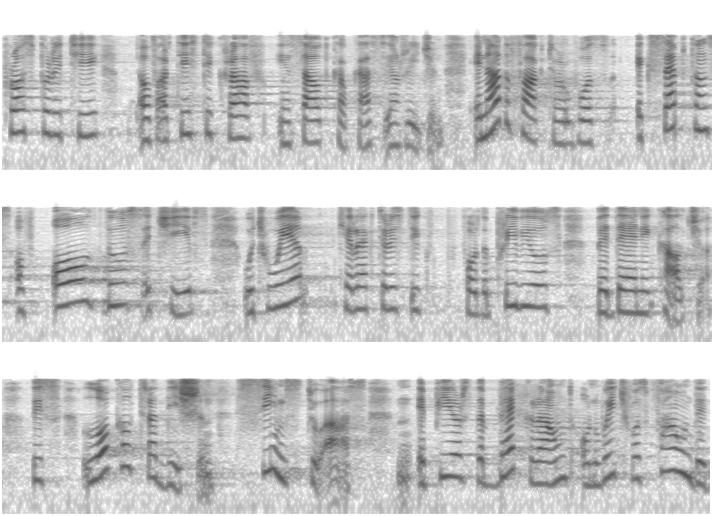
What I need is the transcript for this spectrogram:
prosperity of artistic craft in South Caucasian region. Another factor was acceptance of all those achievements which were characteristic for the previous Bedeni culture. This local tradition seems to us mm, appears the background on which was founded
